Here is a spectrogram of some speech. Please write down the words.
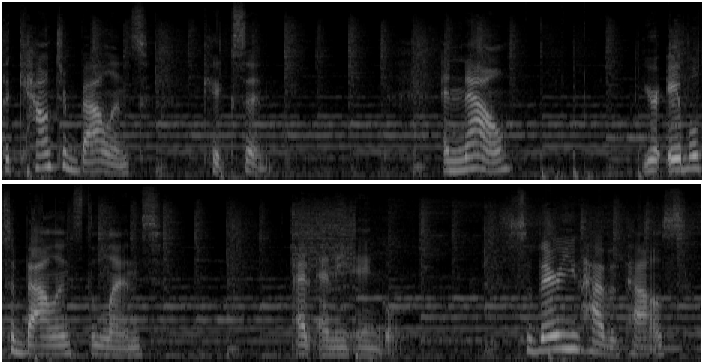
the counterbalance kicks in. And now, you're able to balance the lens at any angle. So there you have it, pals.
